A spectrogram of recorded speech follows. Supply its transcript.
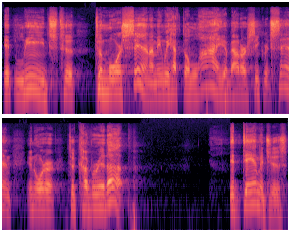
it leads to, to more sin. I mean, we have to lie about our secret sin in order to cover it up it damages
